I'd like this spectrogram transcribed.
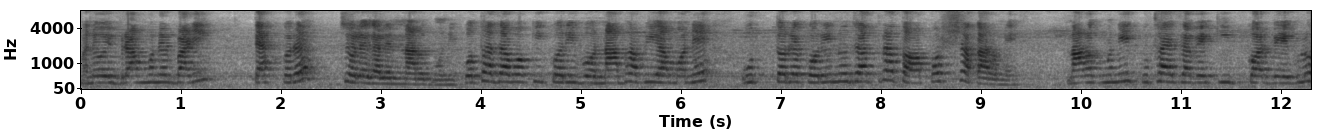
মানে ওই ব্রাহ্মণের বাড়ি ত্যাগ করে চলে গেলেন নারদমণি। কোথা যাব, কি করিব, না ভাবিয়া মনে উত্তরে করিনু যাত্রা তপস্যা কারণে। নারদমণি কোথায় যাবে, কি করবে, এগুলো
